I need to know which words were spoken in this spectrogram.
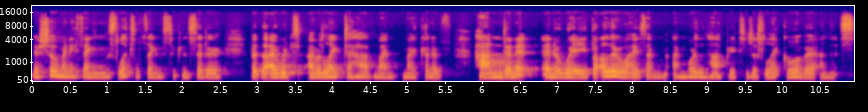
there's so many things, little things to consider, but that I would I would like to have my my kind of hand in it in a way. But otherwise, I'm I'm more than happy to just let go of it. And it's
